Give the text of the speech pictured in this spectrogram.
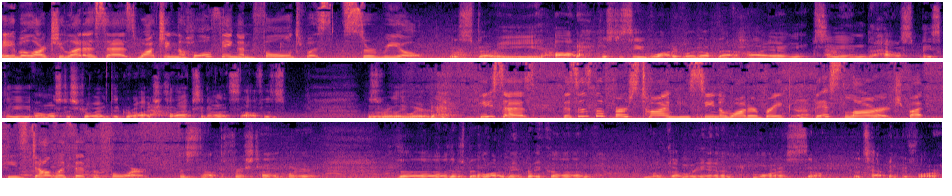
Abel Archuleta says watching the whole thing unfold was surreal. It was very odd just to see water going up that high and seeing the house basically almost destroyed, the garage collapsing on itself is is really weird. He says this is the first time he's seen a water break this large, but he's dealt with it before. This is not the first time where the there's been a water main break on Montgomery and Morris, so it's happened before,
